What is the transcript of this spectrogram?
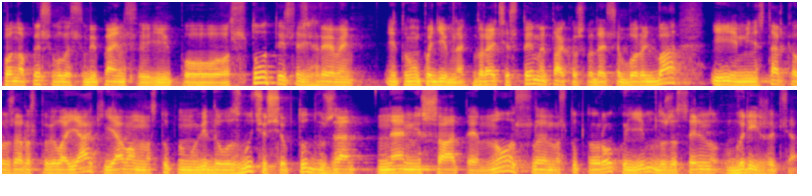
понаписували собі пенсію і по 100 тисяч гривень. І тому подібне. До речі, з тими також ведеться боротьба, і міністерка вже розповіла, як я вам в наступному відео озвучу, щоб тут вже не мішати. Ну з наступного року їм дуже сильно вріжеться.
